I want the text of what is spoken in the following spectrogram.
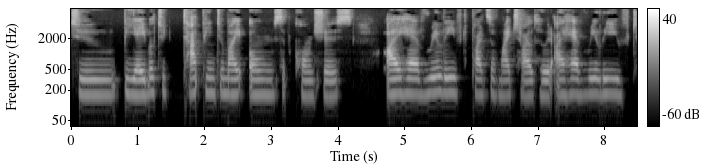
to be able to tap into my own subconscious. I have relived parts of my childhood. I have relived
